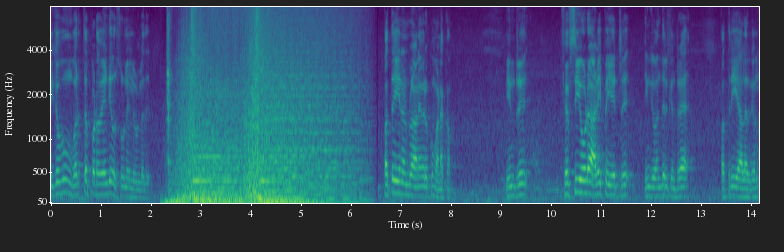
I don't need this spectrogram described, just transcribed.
மிகவும் வருத்தப்பட வேண்டிய ஒரு சூழ்நிலை உள்ளது. பத்திரிகை நண்பர் அனைவருக்கும் வணக்கம். இன்று ஃபெஃப்சியோட அழைப்பை ஏற்று இங்கு வந்திருக்கின்ற பத்திரிகையாளர்கள்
